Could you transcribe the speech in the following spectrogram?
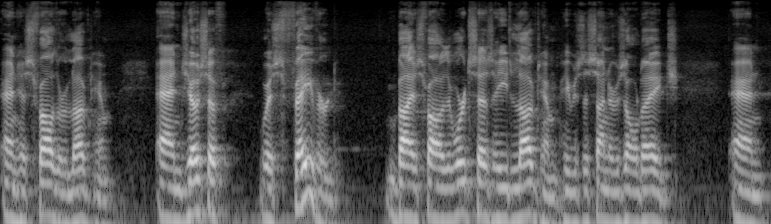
and his father loved him. And Joseph was favored by his father. The word says that he loved him. He was the son of his old age. And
